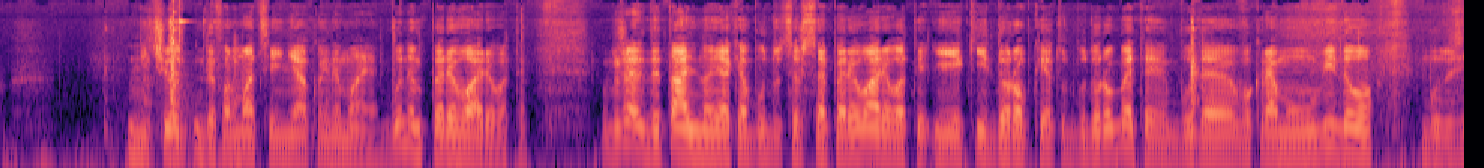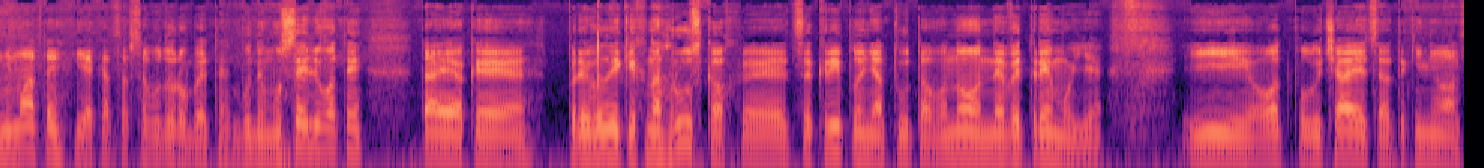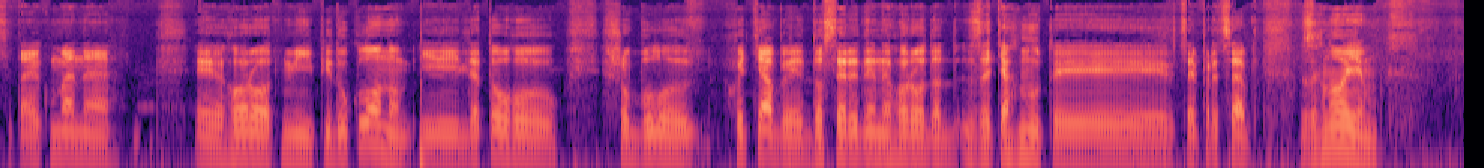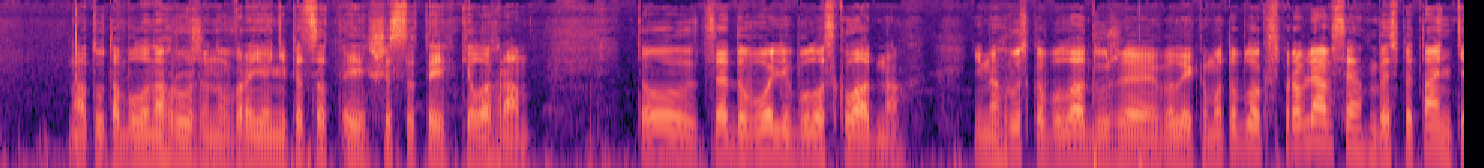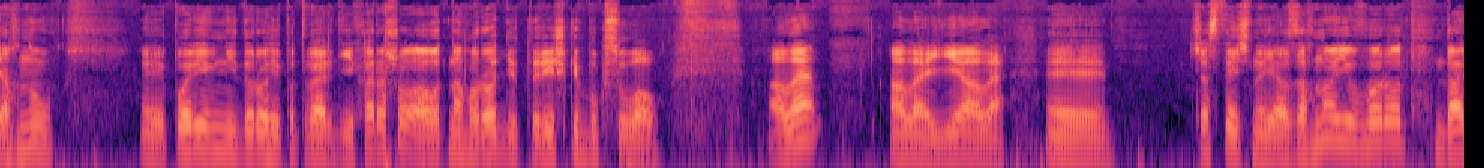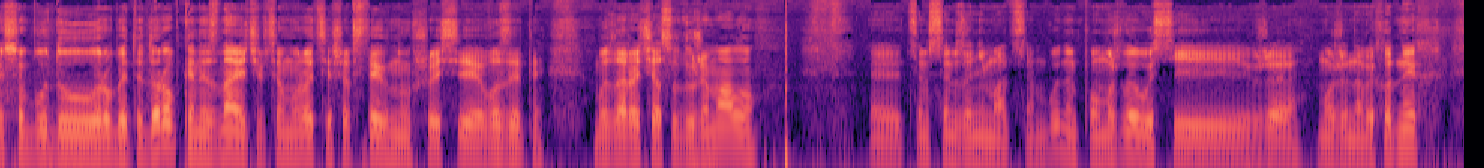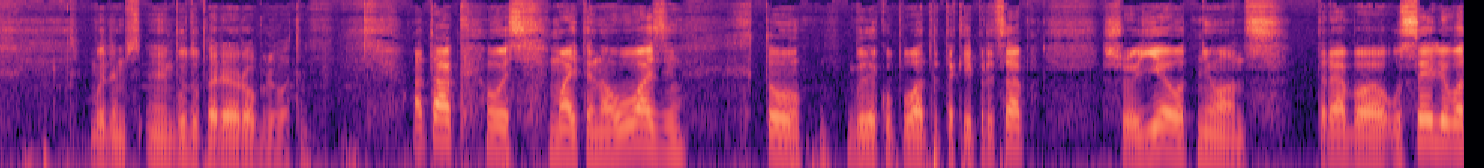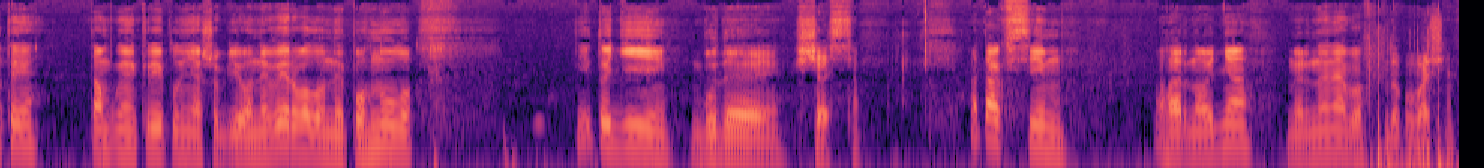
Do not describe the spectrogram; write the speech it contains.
нічого деформації ніякої немає. Будемо переварювати. Вже детально, як я буду це все переварювати і які доробки я тут буду робити, буде в окремому відео. Буду знімати, як я це все буду робити. Будемо усилювати, так як е, при великих нагрузках е, це кріплення тут, воно не витримує. І от виходить такі нюанси. Так як у мене е, город мій під уклоном, і для того, щоб було хоча б до середини города затягнути цей прицеп з гноєм, а тут було нагружено в районі 500-600 кг, то це доволі було складно. І нагрузка була дуже велика. Мотоблок справлявся без питань, тягнув. Е, По рівній дорогі по твердій хорошо, а от на городі трішки буксував. Але, але, є але. Частично я загною в город, далі буду робити доробки, не знаю, чи в цьому році ще встигну щось е, возити. Бо зараз часу дуже мало е, цим всім займатися. Будемо по можливості вже може на виходних будем, е, буду перероблювати. А так, ось майте на увазі, хто буде купувати такий прицеп, що є от нюанс. Треба усилювати там е, кріплення, щоб його не вирвало, не погнуло. І тоді буде щастя. А так, всім гарного дня, мирне небо, до побачення.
